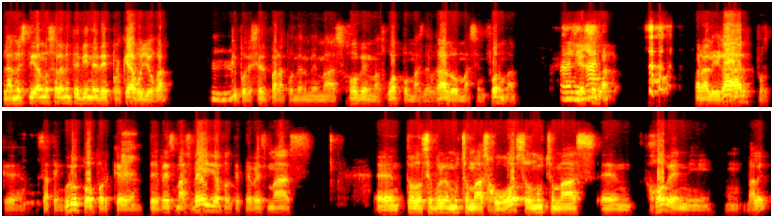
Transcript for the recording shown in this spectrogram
La honestidad no solamente viene de por qué hago yoga, que puede ser para ponerme más joven, más guapo, más delgado, más en forma. Para ligar para ligar, porque se hace en grupo, porque te ves más bello, porque te ves más... Eh, todo se vuelve mucho más jugoso, mucho más eh, joven, y, ¿vale?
